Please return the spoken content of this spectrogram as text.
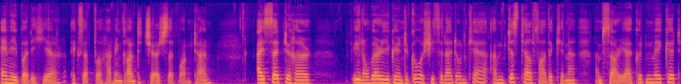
anybody here except for having gone to church that one time. I said to her, you know, where are you going to go? She said, I don't care. I'm just tell Father Kinner, I'm sorry I couldn't make it.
